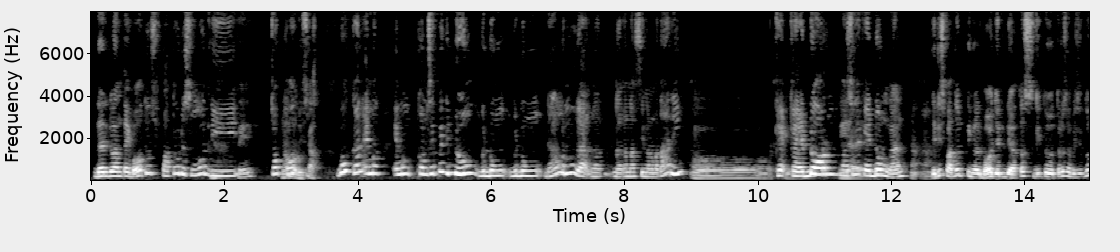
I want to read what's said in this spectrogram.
Dari lantai bawah tuh sepatu udah semua dicopot. Kenapa rusak? Bukan, emang emang konsepnya gedung, gedung gedung dalam nggak nggak kena sinar matahari. oh. Kayak kayak dorm, Iya, maksudnya iya. kayak dorm kan. Heeh. Jadi sepatu tinggal di bawah jadi di atas gitu. Terus habis itu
